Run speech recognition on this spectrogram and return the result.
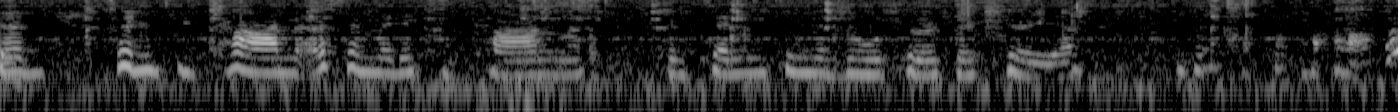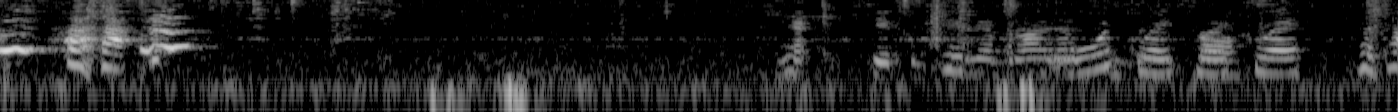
ฉันฉันขี้คานนะเอ้ยฉันไม่ได้ขี้คานนะฉันฉันฉันมาดูเธอเฉยๆอะเนี่ยเสร็จเป็นที่เรียบร้อยแล้วโอ้ยสวยสวยสวยเธอท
